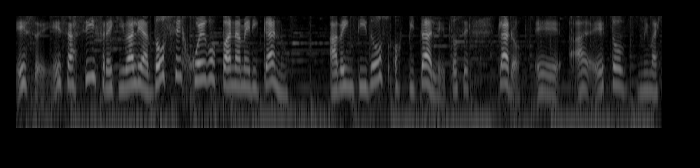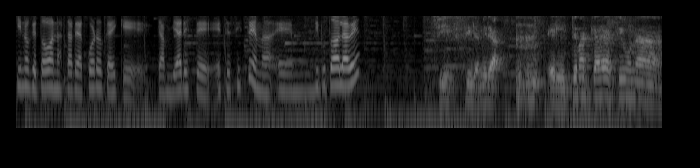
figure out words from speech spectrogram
esa cifra equivale a 12 Juegos Panamericanos, a 22 hospitales. Entonces, claro, eh, esto me imagino que todos van a estar de acuerdo que hay que cambiar este, este sistema. Eh, ¿Diputado Lave? Sí, Cecilia, mira, el tema que ha sido una,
